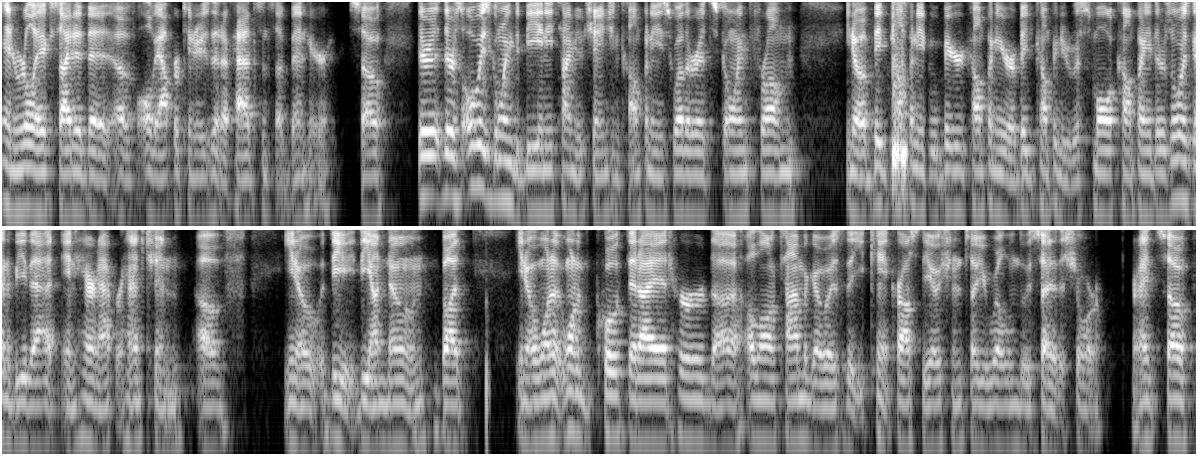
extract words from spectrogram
and really excited that, of all the opportunities that I've had since I've been here. So there there's always going to be anytime you're changing companies, whether it's going from you know a big company to a bigger company or a big company to a small company, there's always going to be that inherent apprehension of you know the the unknown, but you know, one one quote that I had heard uh, a long time ago is that you can't cross the ocean until you're willing to lose sight of the shore, right? So,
